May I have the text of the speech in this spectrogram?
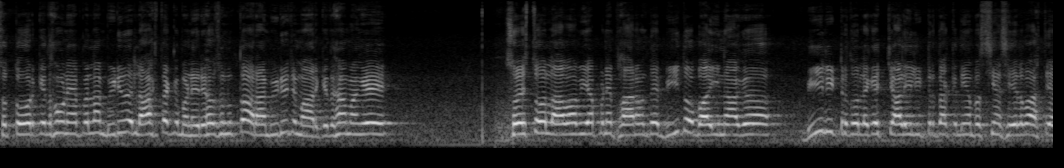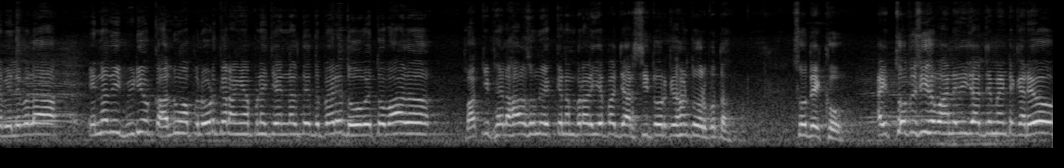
ਸੋ ਤੋੜ ਕੇ ਦਿਖਾਉਣੇ ਆ ਪਹਿਲਾਂ ਵੀਡੀਓ ਦੇ ਲਾਸਟ ਤੱਕ ਬਣੇ ਰਹੋ, ਤੁਹਾਨੂੰ ਧਾਰਾਂ ਵੀਡੀਓ 'ਚ ਮਾਰ ਕੇ ਦਿਖਾਵਾਂਗੇ। ਸੋ ਇਸ ਤੋਂ ਇਲਾਵਾ ਵੀ ਆਪਣੇ ਫਾਰਮ ਤੇ 20 ਤੋਂ 22 ਨਾਗ 20 ਲੀਟਰ ਤੋਂ ਲੈ ਕੇ 40 ਲੀਟਰ ਤੱਕ ਦੀਆਂ ਬੱਸੀਆਂ ਸੇਲ ਵਾਸਤੇ ਅਵੇਲੇਬਲ ਆ। ਇਹਨਾਂ ਦੀ ਵੀਡੀਓ ਕੱਲ੍ਹ ਨੂੰ ਅਪਲੋਡ ਕਰਾਂਗੇ ਆਪਣੇ ਚੈਨਲ ਤੇ, ਦੁਪਹਿਰੇ 2 ਵਜੇ ਤੋਂ ਬਾਅਦ। ਬਾਕੀ ਫਿਲਹਾਲ ਤੁਹਾਨੂੰ ਇੱਕ ਨੰਬਰ ਵਾਲੀ ਆਪਾਂ ਜਰਸੀ ਤੋਰ ਕੇ ਤੁਹਾਨੂੰ ਤੋਰ ਪੁੱਤ। ਸੋ ਦੇਖੋ, ਇੱਥੋਂ ਤੁਸੀਂ ਹਵਾਨੇ ਦੀ ਜੱਜਮੈਂਟ ਕਰਿਓ,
